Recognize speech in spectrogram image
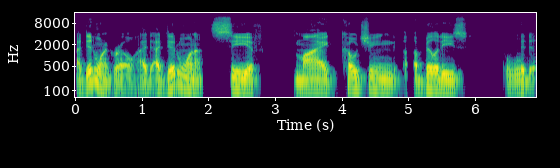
I did want to grow. I, I did want to see if my coaching abilities would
